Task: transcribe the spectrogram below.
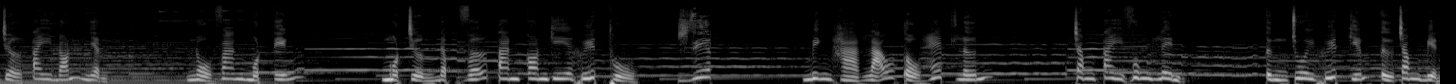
Trở tay đón nhận, Nổ vang một tiếng. Một trưởng đập vỡ tan con kia huyết thủ. Giết! Minh Hà lão tổ hét lớn, Trong tay vung lên. Từng chuôi huyết kiếm từ trong biển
